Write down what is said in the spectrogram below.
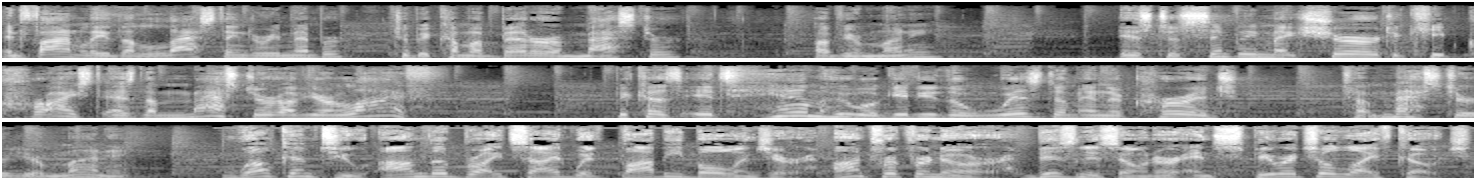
And finally, the last thing to remember to become a better master of your money is to simply make sure to keep Christ as the master of your life. Because it's Him who will give you the wisdom and the courage to master your money. Welcome to On the Bright Side with Bobby Bollinger, entrepreneur, business owner, and spiritual life coach.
